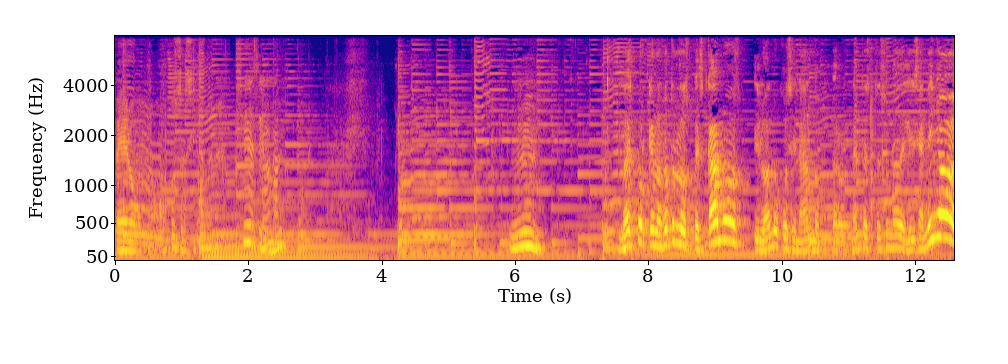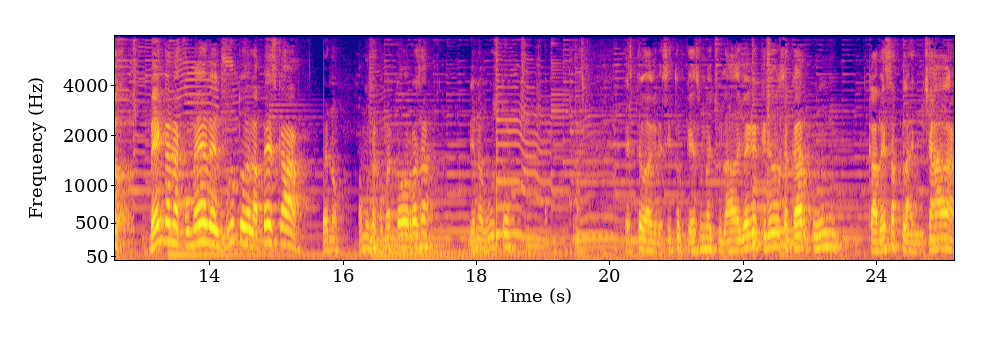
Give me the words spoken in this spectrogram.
Pero no, pues así buena. Sí, así mejor. Mm. No es porque nosotros los pescamos y lo ando cocinando, pero neta esto es una delicia. Niños, vengan a comer el fruto de la pesca. Bueno, vamos a comer todo, raza, bien a gusto. Este bagrecito que es una chulada. Yo haya querido sacar un cabeza planchada.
